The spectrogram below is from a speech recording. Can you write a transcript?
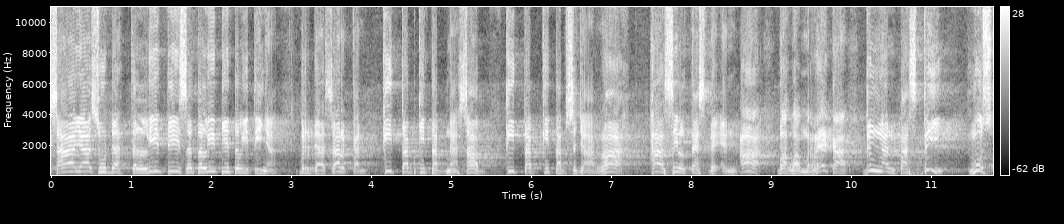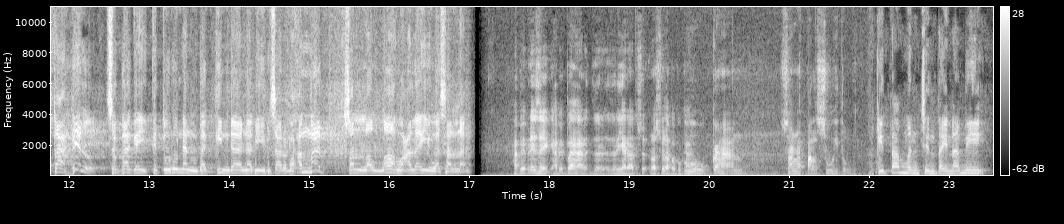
Saya sudah teliti seteliti-telitinya berdasarkan kitab-kitab nasab, kitab-kitab sejarah, hasil tes DNA bahwa mereka dengan pasti mustahil sebagai keturunan baginda Nabi besar Muhammad sallallahu alaihi wasallam. Habib Rizik, Habib Bahar dari Rasul apa bukan? Bukan, sangat palsu itu. Kita mencintai Nabi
